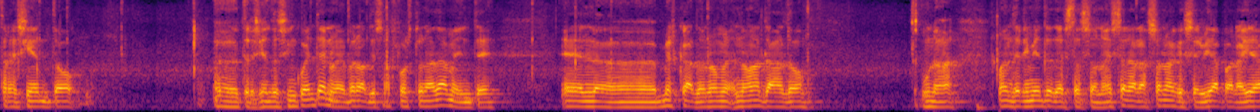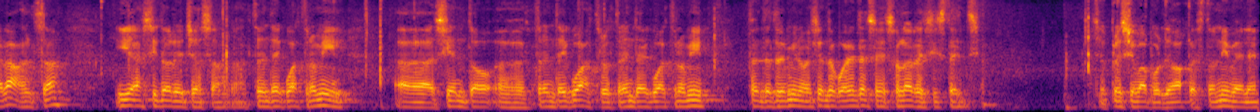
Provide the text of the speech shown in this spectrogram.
300, 359, pero desafortunadamente el eh, mercado no, ha dado un mantenimiento de esta zona. Esta era la zona que servía para ir a la alza y ha sido rechazada. 34.000 134, 34.000, 33.946 son la resistencia. Si el precio va por debajo de estos niveles,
